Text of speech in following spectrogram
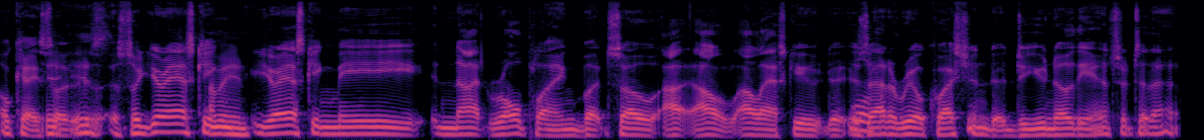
okay. So is- so you're asking I mean- you're asking me not role playing, but so I, I'll I'll ask you: Is Well- that a real question? Do you know the answer to that,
